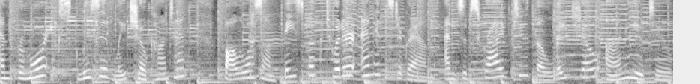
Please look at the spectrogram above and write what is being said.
And for more exclusive Late Show content, follow us on Facebook, Twitter, and Instagram, and subscribe to The Late Show on YouTube.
